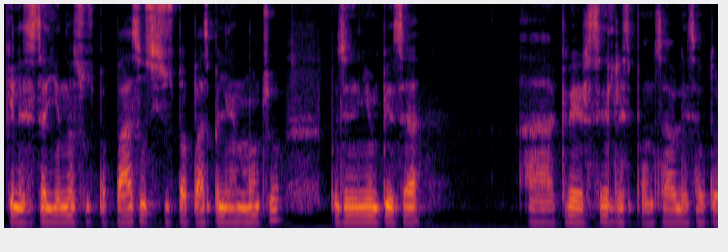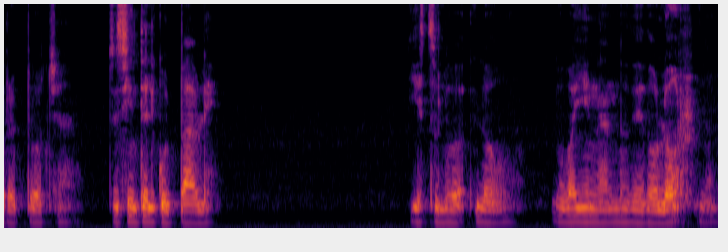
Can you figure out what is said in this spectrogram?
que les está yendo a sus papás o si sus papás pelean mucho, pues el niño empieza a creerse el responsable, se autorreprocha, se siente el culpable. Y esto lo, lo, lo va llenando de dolor, ¿no?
